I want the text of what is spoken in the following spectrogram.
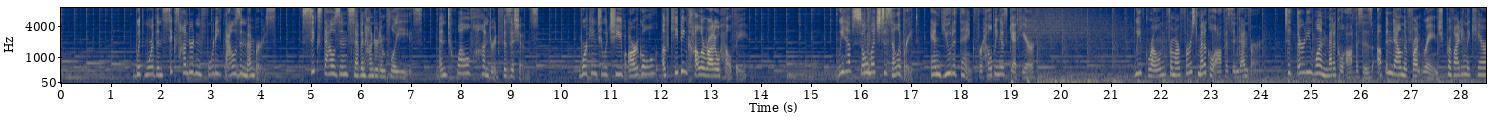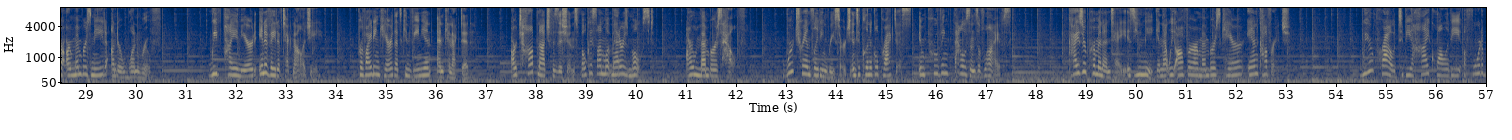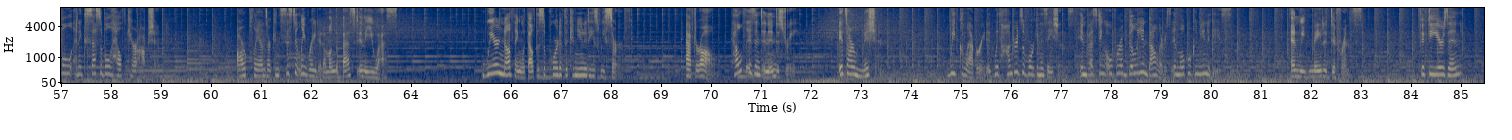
With more than 640,000 members, 6,700 employees, and 1,200 physicians, working to achieve our goal of keeping Colorado healthy. We have so much to celebrate and you to thank for helping us get here. We've grown from our first medical office in Denver to 31 medical offices up and down the Front Range, providing the care our members need under one roof. We've pioneered innovative technology, providing care that's convenient and connected. Our top-notch physicians focus on what matters most, our members' health. We're translating research into clinical practice, improving thousands of lives. Kaiser Permanente is unique in that we offer our members care and coverage. We're proud to be a high-quality, affordable, and accessible healthcare option. Our plans are consistently rated among the best in the U.S. We're nothing without the support of the communities we serve. After all, health isn't an industry. It's our mission. We've collaborated with hundreds of organizations, investing over a billion dollars in local communities. And we've made a difference. 50 years in,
